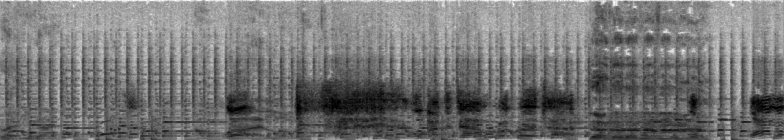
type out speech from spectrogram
right, go ahead. You got it. Oh, low. We're about to die. We're about to run time. No, no, no, no, no, no, no. Why am I?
